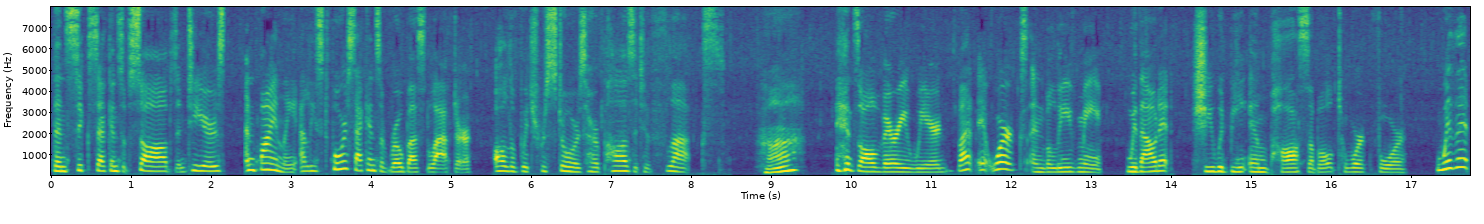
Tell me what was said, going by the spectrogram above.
then 6 seconds of sobs and tears, and finally, at least 4 seconds of robust laughter, all of which restores her positive flux. Huh? It's all very weird, but it works, and believe me, without it, she would be impossible to work for. With it,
